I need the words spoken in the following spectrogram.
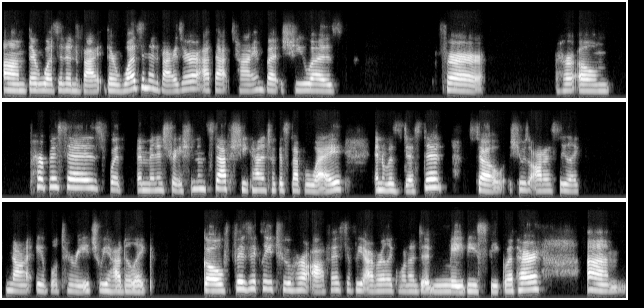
Um, there was an advi- there was an advisor at that time, but she was for her own purposes with administration and stuff. She kind of took a step away and was distant. So she was honestly like not able to reach. We had to like go physically to her office if we ever like wanted to maybe speak with her. Um,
